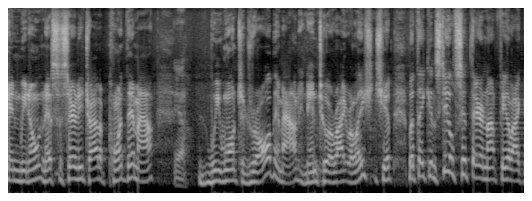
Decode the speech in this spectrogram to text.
and we don't necessarily try to point them out. Yeah. We want to draw them out and into a right relationship, but they can still sit there and not feel like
